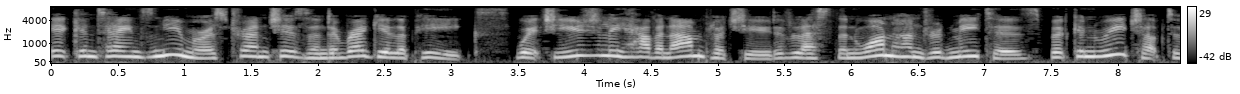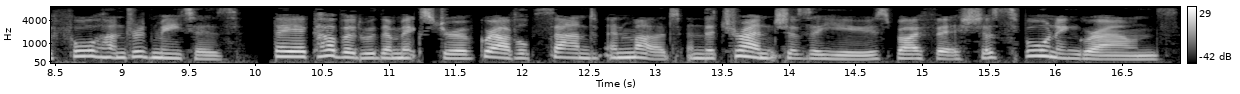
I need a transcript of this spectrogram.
It contains numerous trenches and irregular peaks, which usually have an amplitude of less than 100 meters, but can reach up to 400 meters. They are covered with a mixture of gravel, sand, and mud, and the trenches are used by fish as spawning grounds.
